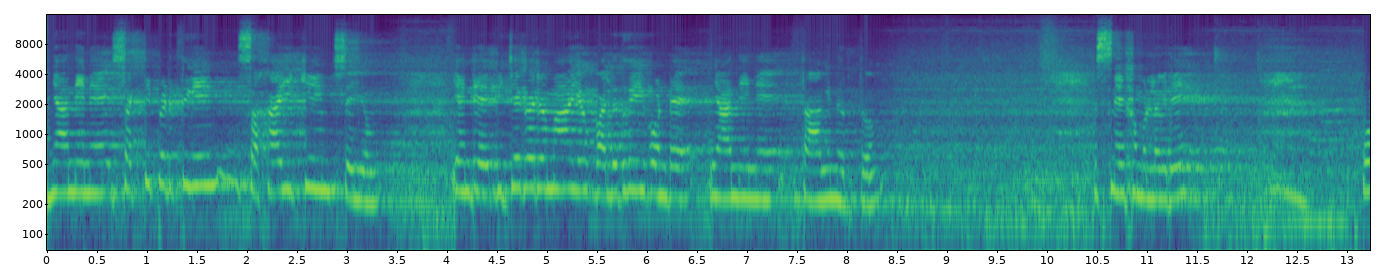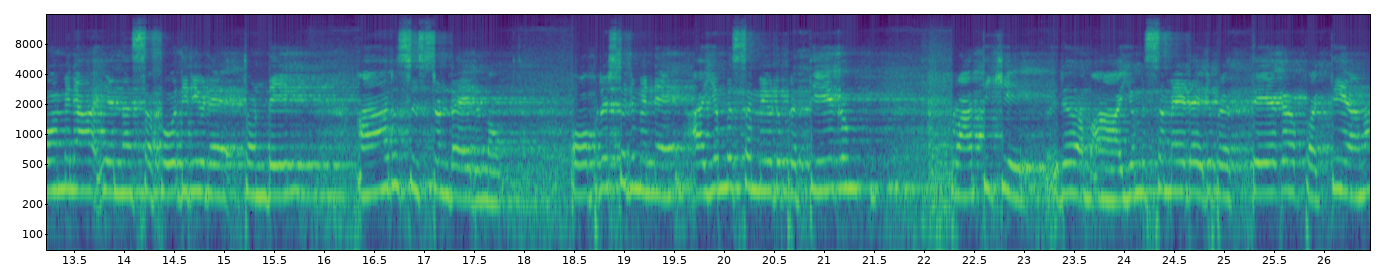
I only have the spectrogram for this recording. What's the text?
ഞാൻ നിന്നെ ശക്തിപ്പെടുത്തുകയും സഹായിക്കുകയും ചെയ്യും. എന്റെ വിജയകരമായ വലതുകൈ കൊണ്ട് ഞാൻ നിന്നെ താങ്ങി നിർത്തും. സ്നേഹമുള്ളവരെ ഓമന എന്ന സഹോദരിയുടെ തൊണ്ടയിൽ ആറ് സിസ്റ്റ് ഉണ്ടായിരുന്നു. ഓപ്പറേഷന് മുന്നേ ഐ എം എസ് എമ്മയോട് പ്രത്യേകം പ്രാർത്ഥിക്കുകയും ഒരു ഐ എം എസ് എമ്മയുടെ ഒരു പ്രത്യേക ഭക്തിയാണ്.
